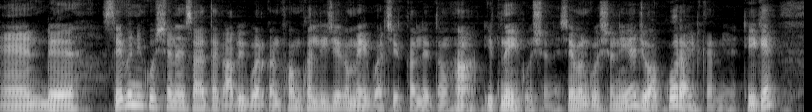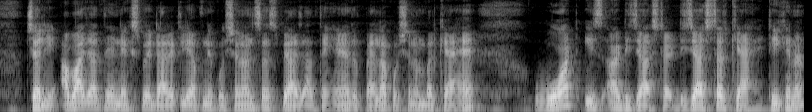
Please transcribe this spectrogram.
and seven ही क्वेश्चन है शायद तक। आप एक बार कंफर्म कर लीजिएगा, मैं एक बार चेक कर लेता हूँ। हाँ इतने ही क्वेश्चन है। सेवन क्वेश्चन ही है जो आपको राइट करने हैं, ठीक है? चलिए, अब आ जाते हैं नेक्स्ट में। डायरेक्टली अपने क्वेश्चन आंसर्स पे आ जाते हैं। तो पहला क्वेश्चन नंबर क्या है? What is a disaster disaster क्या है? ठीक है ना?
